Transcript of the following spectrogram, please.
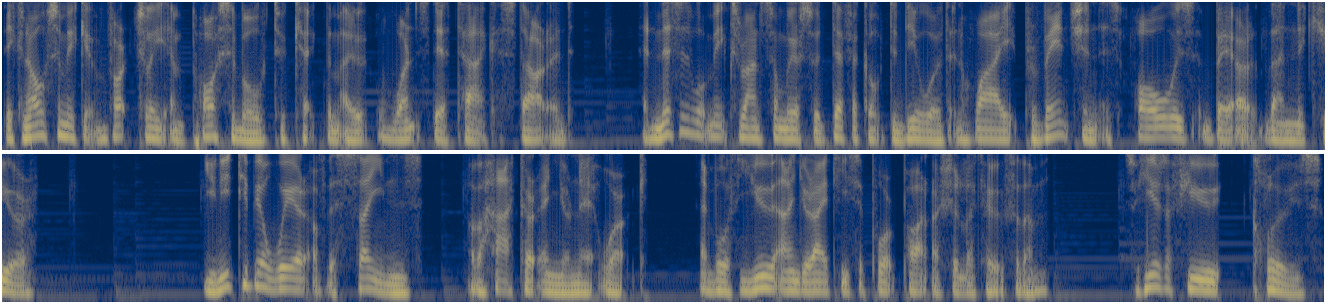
They can also make it virtually impossible to kick them out once the attack has started. And this is what makes ransomware so difficult to deal with and why prevention is always better than the cure you need to be aware of the signs of a hacker in your network, and both you and your IT support partner should look out for them. So here's a few clues.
